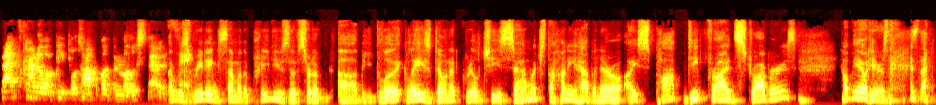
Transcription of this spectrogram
that's kind of what people talk about the most. I, I was reading some of the previews of sort of uh, the gla- glazed donut grilled cheese sandwich, the honey habanero ice pop, deep fried strawberries. Help me out here. Is that, is that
